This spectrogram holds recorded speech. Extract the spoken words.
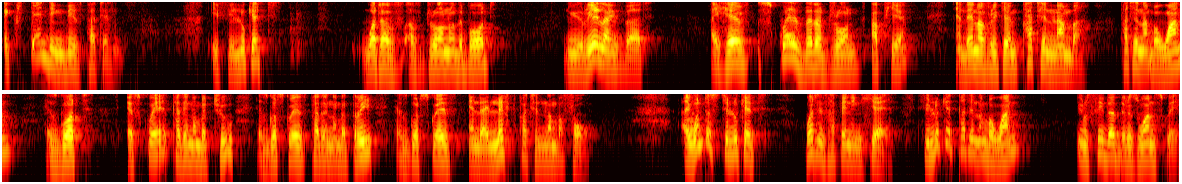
extending these patterns. If you look at what I've, I've drawn on the board, you realize that I have squares that are drawn up here, and then I've written pattern number. Pattern number one has got a square, pattern number two has got squares, pattern number three has got squares, and I left pattern number four. I want us to look at what is happening here. If you look at pattern number one, you'll see that there is one square.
